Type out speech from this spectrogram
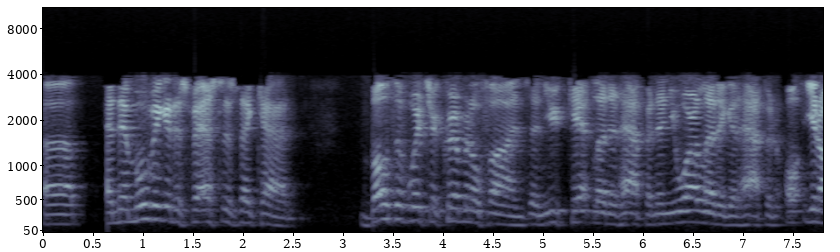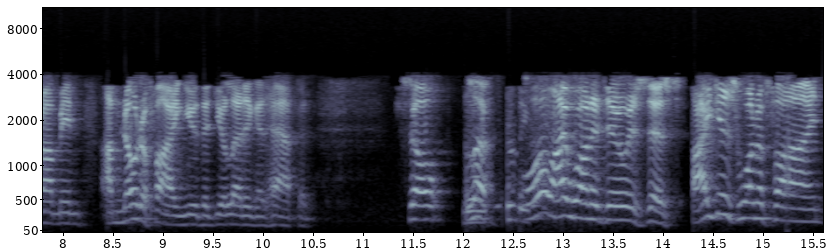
uh, and they're moving it as fast as they can. Both of which are criminal fines, and you can't let it happen, and you are letting it happen. Oh, you know, I mean, I'm notifying you that you're letting it happen. So, look, all I want to do is this: I just want to find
